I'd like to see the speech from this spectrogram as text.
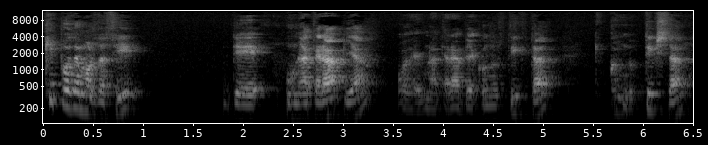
¿Qué podemos decir de una terapia, o de una terapia conductista, conductista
